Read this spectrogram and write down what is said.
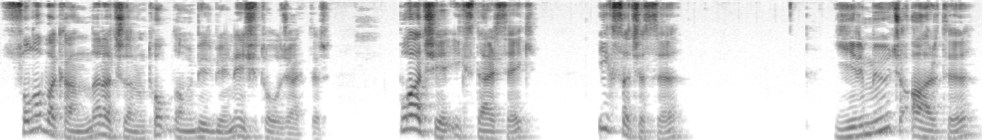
sola bakan dar açıların toplamı birbirine eşit olacaktır. Bu açıya x dersek x açısı 23 artı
